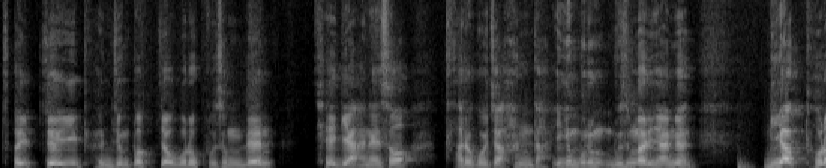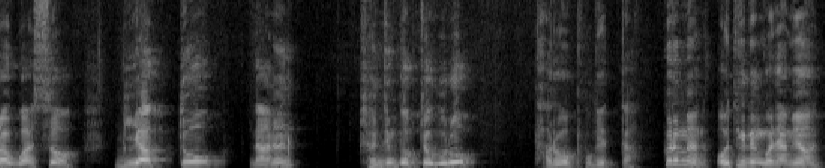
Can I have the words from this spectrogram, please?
철저히 변증법적으로 구성된 체계 안에서 다루고자 한다. 이게 무슨 말이냐면 미학도라고 왔어. 미학도 나는 변증법적으로 다루어 보겠다. 그러면 어떻게 된 거냐면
